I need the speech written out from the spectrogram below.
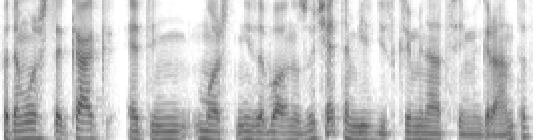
Потому что, как это может незабавно звучать, там есть дискриминация иммигрантов,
